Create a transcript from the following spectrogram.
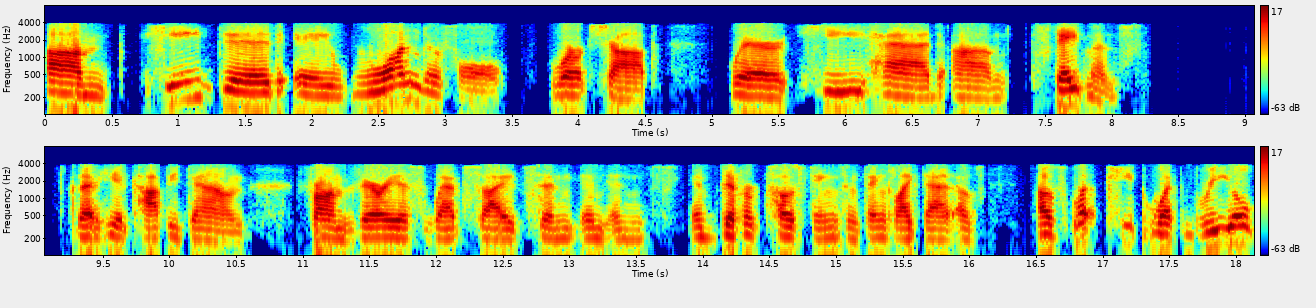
um, he did a wonderful workshop where he had um, statements that he had copied down from various websites and, and, and, and different postings and things like that of of what people what real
